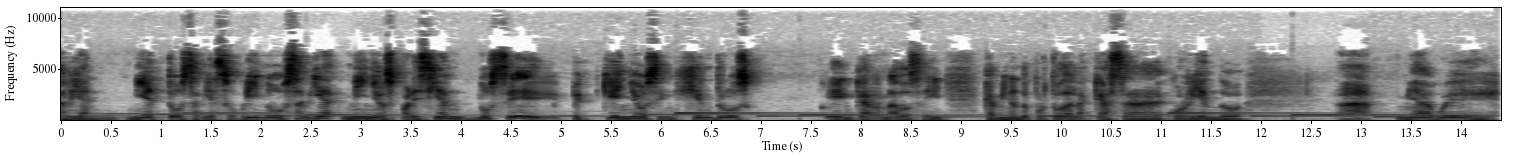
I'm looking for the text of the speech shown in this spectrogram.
Había nietos, había sobrinos, había niños, parecían, no sé, pequeños engendros encarnados ahí, caminando por toda la casa, corriendo. Ah, mi abue,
